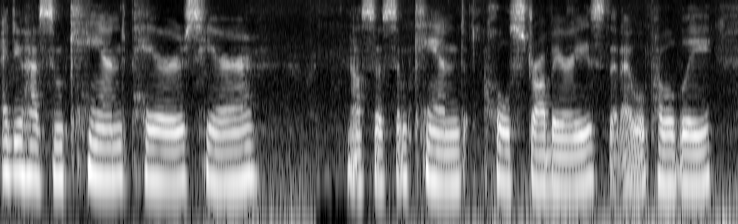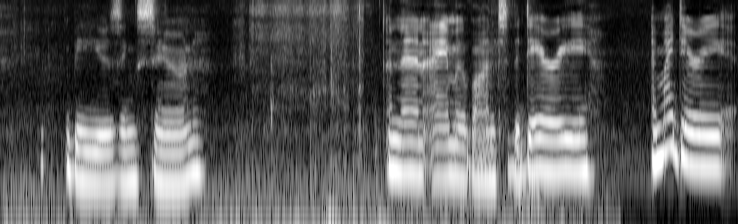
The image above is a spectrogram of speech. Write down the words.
I do have some canned pears here, and also some canned whole strawberries that I will probably be using soon. And then I move on to the dairy. And my dairy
